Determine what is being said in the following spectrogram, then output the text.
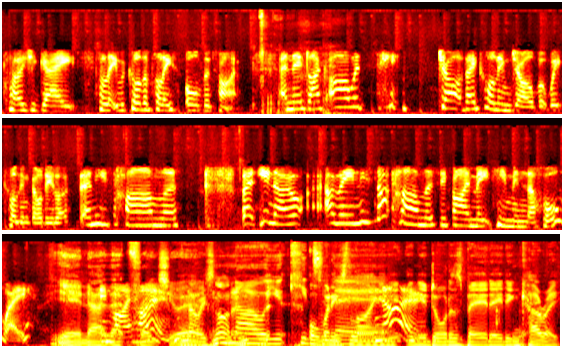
close your gate. Poli- We call the police all the time. And they're like, oh, it's he- Joel. They call him Joel, but we call him Goldilocks. And he's harmless. But, you know, I mean, he's not harmless if I meet him in the hallway. Yeah, no, In that my freaks home. you out. No, he's not. No, And- your kids Or when are he's there. lying in, your, in No. your daughter's bed eating curry.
